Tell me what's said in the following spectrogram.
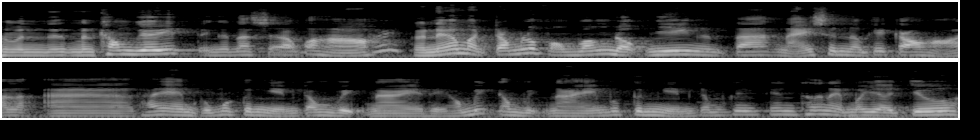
Mình mình không ghi thì người ta sẽ đâu có hỏi. Rồi nếu mà trong lúc phỏng vấn đột nhiên người ta nảy sinh được cái câu hỏi là à thấy em cũng có kinh nghiệm trong việc này thì không biết trong việc này em có kinh nghiệm trong cái cái thứ này bao giờ chưa?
